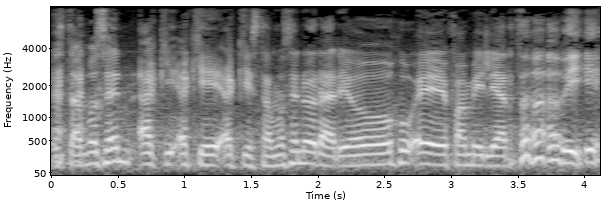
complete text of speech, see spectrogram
Estamos en aquí aquí aquí estamos en horario eh, familiar todavía.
